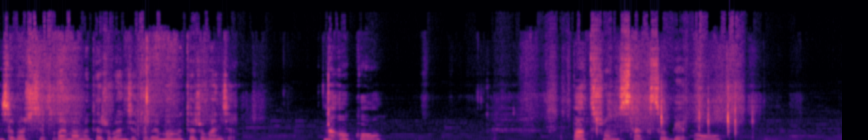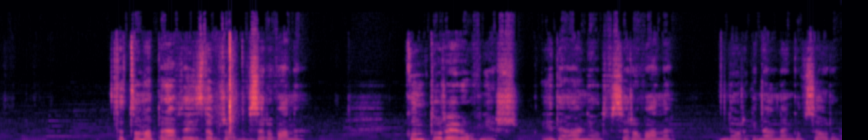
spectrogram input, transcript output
Zobaczcie, tutaj mamy te żołędzie, tutaj mamy te żołędzie. Na oko, patrząc tak sobie o, to to naprawdę jest dobrze odwzorowane. Kontury również idealnie odwzorowane do oryginalnego wzoru.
